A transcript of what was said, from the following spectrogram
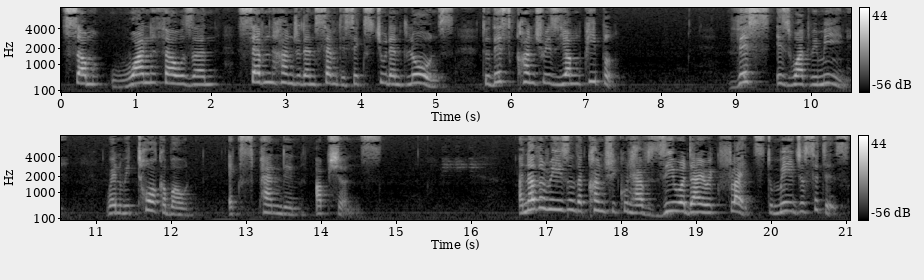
some 1,776 student loans to this country's young people. This is what we mean when we talk about expanding options. Another reason the country could have zero direct flights to major cities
